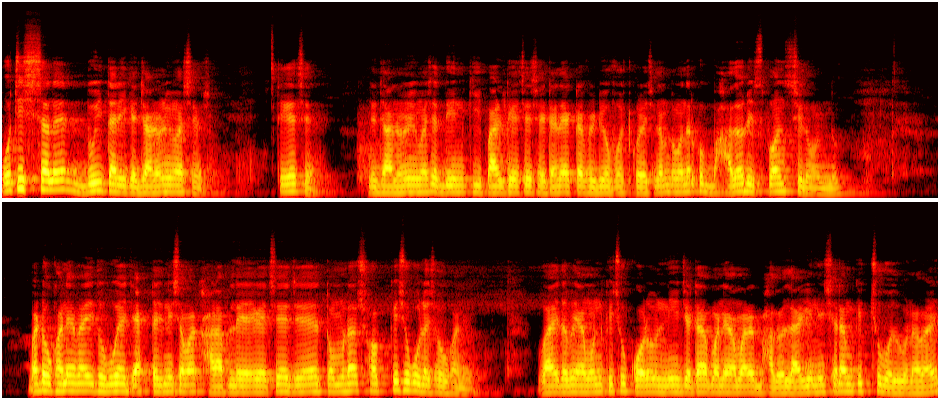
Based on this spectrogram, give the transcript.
পঁচিশ সালের দুই তারিখে, জানুয়ারি মাসের, ঠিক আছে? যে জানুয়ারি মাসের দিন কী পাল্টিয়েছে সেটা নিয়ে একটা ভিডিও পোস্ট করেছিলাম। তোমাদের খুব ভালো রেসপন্স ছিল বন্ধু। বাট ওখানে ভাই তবু একটা জিনিস আমার খারাপ লেগে গেছে যে তোমরা সব কিছু করেছ ওখানে। ভাই তবে এমন কিছু করোনি যেটা মানে আমার ভালো লাগেনি সেরকম কিচ্ছু বলব না ভাই।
